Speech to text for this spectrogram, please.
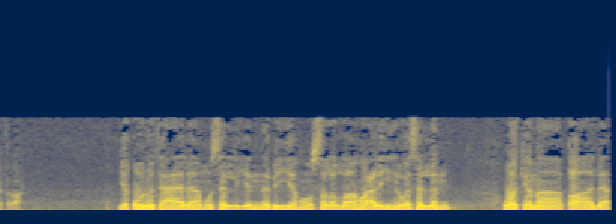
اقرأ. يقول تعالى مسليا نبيه صلى الله عليه وسلم وكما قال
